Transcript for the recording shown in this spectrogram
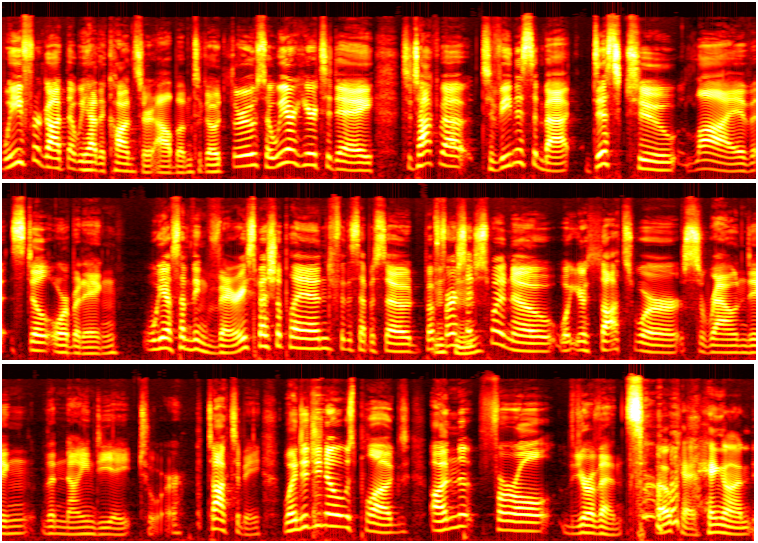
We forgot that we had the concert album to go through, so we are here today to talk about To Venus and Back, Disc 2, live, still orbiting. We have something very special planned for this episode, but 1st I mm-hmm. just want to know what your thoughts were surrounding the 98 tour. Talk to me. When did you know it was plugged? Unfurl your events. okay. Hang on.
